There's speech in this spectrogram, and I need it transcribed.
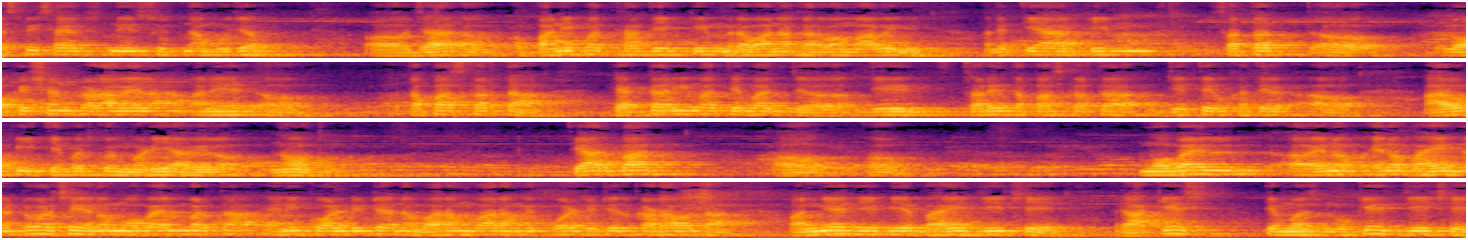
એસપી સાહેબની સૂચના મુજબ પાનીપત ખાતે એક ટીમ રવાના કરવામાં આવેલી અને ત્યાં ટીમ સતત લોકેશન કઢાવેલા અને તપાસ કરતા ફેક્ટરીમાં તેમજ જે સ્થળે તપાસ કરતા જે તે વખતે આરોપી તેમજ કોઈ મળી આવેલો નહોતો. ત્યારબાદ મોબાઈલ એનો એનો ભાઈ નટવર છે, એનો મોબાઈલ મળતા એની કોલ ડિટેલ વારંવાર અમે કોલ ડિટેલ કઢાવતા અન્ય જે બે ભાઈ જે છે, રાકેશ તેમજ મુકેશ જે છે,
